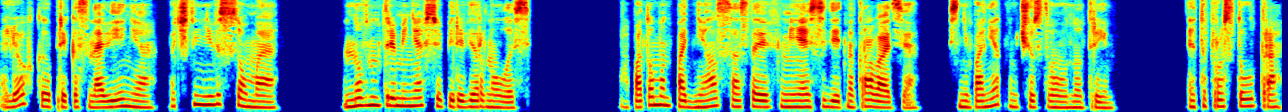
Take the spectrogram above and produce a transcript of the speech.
Легкое прикосновение, почти невесомое, но внутри меня все перевернулось. А потом он поднялся, оставив меня сидеть на кровати, с непонятным чувством внутри. Это просто утро,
